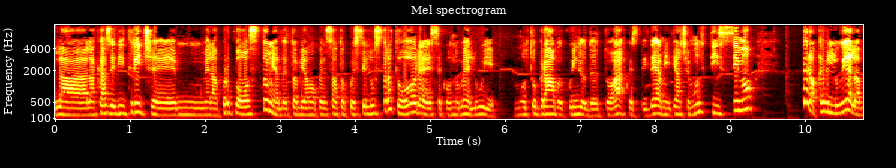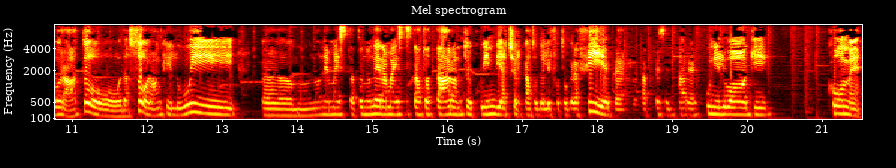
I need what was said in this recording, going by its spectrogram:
La, la, casa editrice me l'ha proposto, mi ha detto abbiamo pensato a questo illustratore, secondo me lui è molto bravo e quindi ho detto ah questa idea mi piace moltissimo, però lui ha lavorato da solo, anche lui Um, non, stato, non, era mai stato a Taranto e quindi ha cercato delle fotografie per rappresentare alcuni luoghi come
